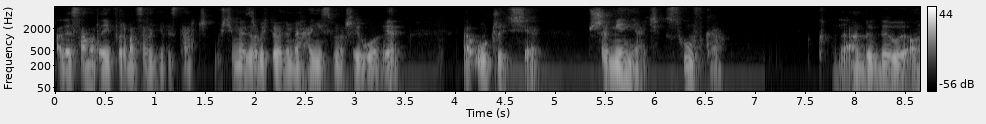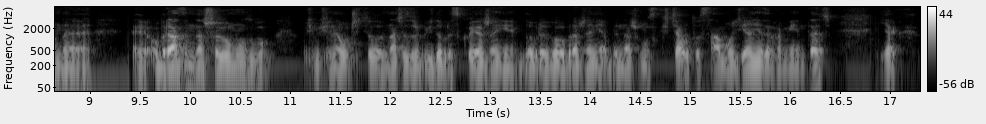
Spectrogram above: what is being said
ale sama ta informacja nie wystarczy. Musimy zrobić pewne mechanizmy w naszej głowie, nauczyć się przemieniać słówka, aby były one e, obrazem naszego mózgu. Musimy się nauczyć, co to znaczy zrobić dobre skojarzenie, dobre wyobrażenie, aby nasz mózg chciał to samodzielnie zapamiętać, jak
